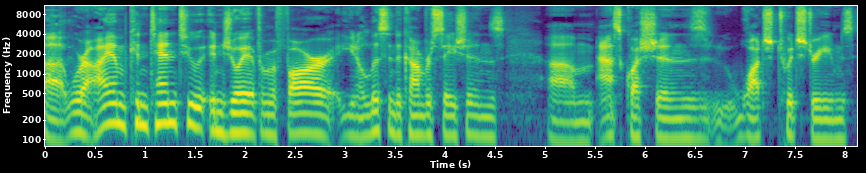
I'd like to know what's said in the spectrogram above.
uh, where I am content to enjoy it from afar. You know, listen to conversations, um, ask questions, watch Twitch streams,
